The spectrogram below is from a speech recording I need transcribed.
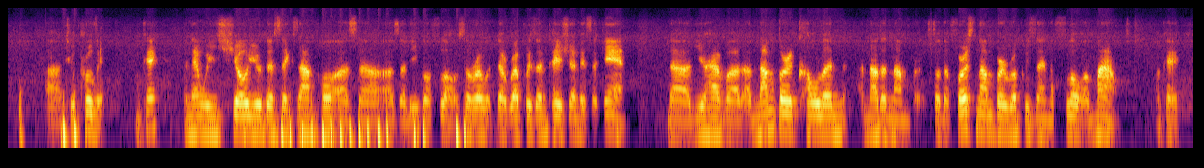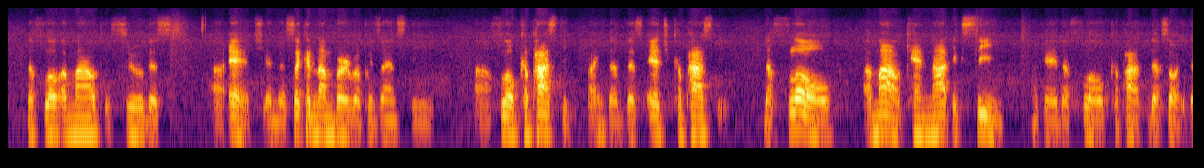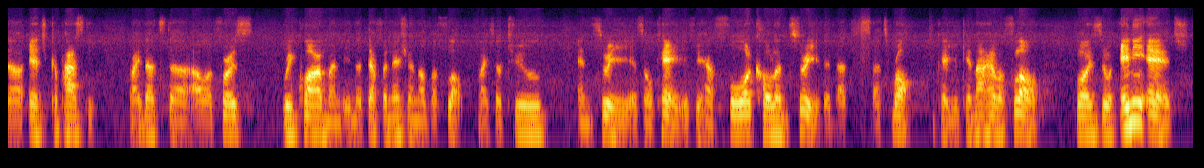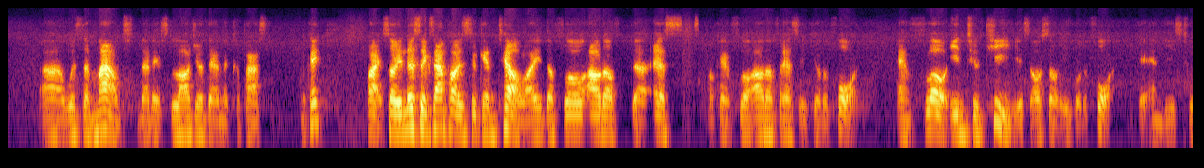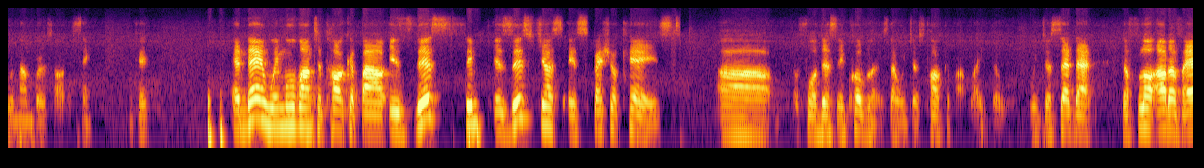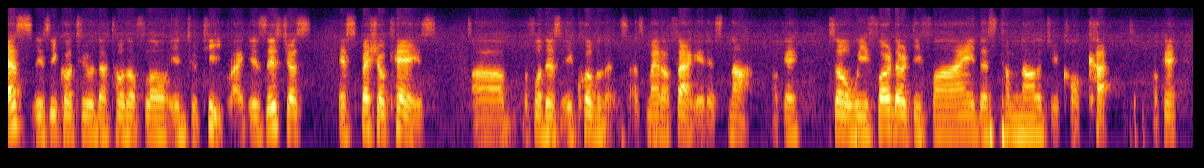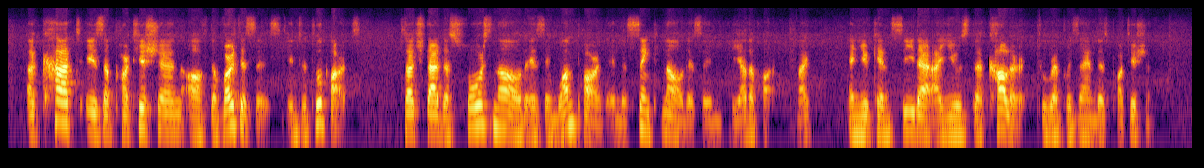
uh, to prove it, okay? And then we show you this example as a, as a legal flow. So re the representation is again, uh, you have a, a, number colon another number. So the first number represents the flow amount, okay? The flow amount through this uh, edge. And the second number represents the uh, flow capacity, right? The, this edge capacity. The flow amount cannot exceed, okay, the flow capacity, sorry, the edge capacity, right? That's the our first requirement in the definition of a flow, right? So two and three is okay. If you have four colon three, then that's that's wrong. Okay, you cannot have a flow flowing through any edge uh, with the amount that is larger than the capacity. Okay, all right. So in this example, as you can tell, right, the flow out of the S, okay, flow out of S equal to four, and flow into T is also equal to four. Okay, and these two numbers are the same. Okay, and then we move on to talk about is this is this just a special case uh, for this equivalence that we just talked about, right? The, we just said that the flow out of S is equal to the total flow into T, right? Is this just a special case uh, for this equivalence? As a matter of fact, it is not, okay? So we further define this terminology called cut, okay? A cut is a partition of the vertices into two parts such that the source node is in one part and the sink node is in the other part, right? And you can see that I use the color to represent this partition.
